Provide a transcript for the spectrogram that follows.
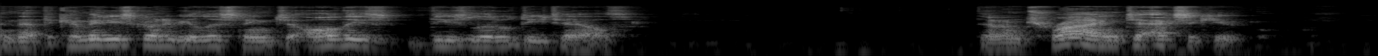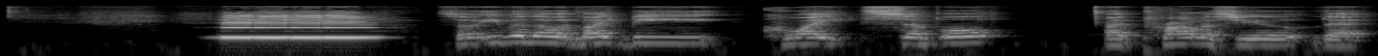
And that the committee is going to be listening to all these, these little details that I'm trying to execute. So even though it might be quite simple. I promise you that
